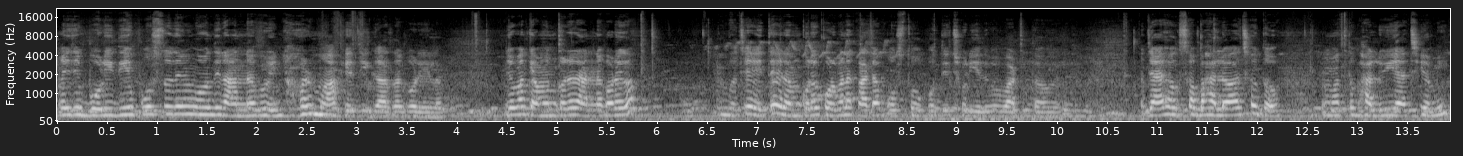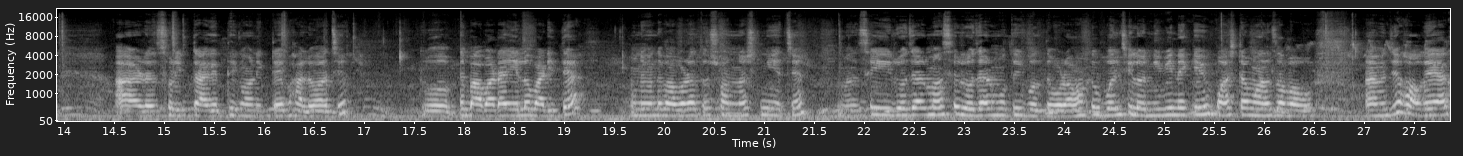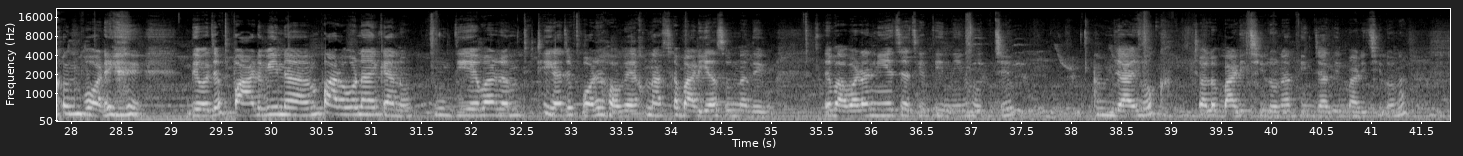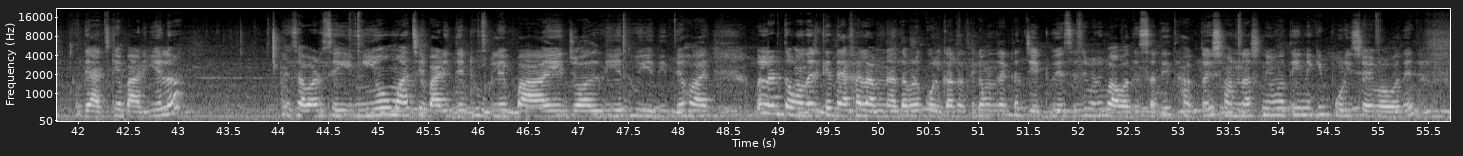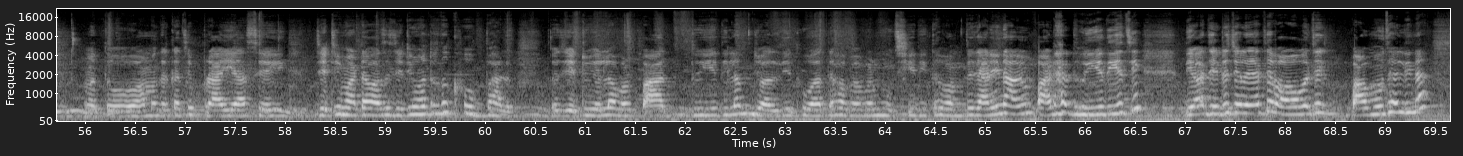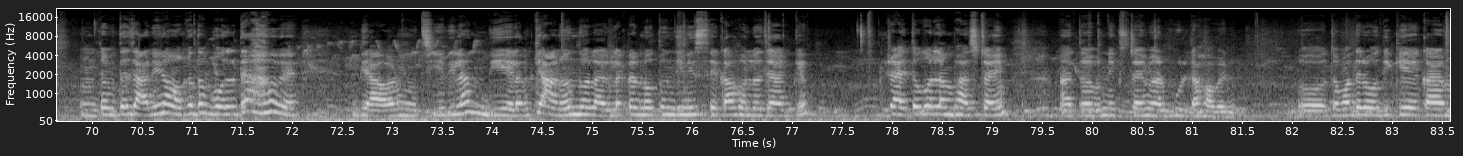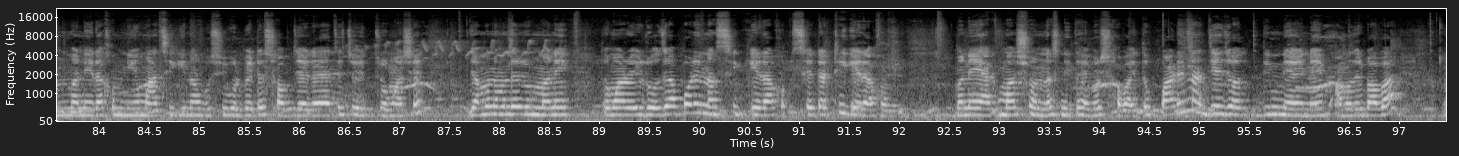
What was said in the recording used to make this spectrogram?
এই যে বড়ি দিয়ে পোস্ত দিয়ে আমি কোনোদিন রান্না করিনি, আমার মাকে জিজ্ঞাসা করে এলাম। যে, মা, কেমন করে রান্না করে গো? বলছে, এই তো এরম করে করবে না, কাঁচা পোস্ত উপর দিয়ে ছড়িয়ে দেবে, বাটতে হবে। যাই হোক, সব ভালো আছো তো? আমার তো ভালোই আছি আমি। আর শরীরটা আগের থেকে অনেকটাই ভালো আছে। তো বাবারা এলো বাড়িতে। মানে আমাদের বাবারা তো সন্ন্যাস নিয়েছে। সেই রোজার মাসে রোজার মতোই বলতে পারো। আমাকে বলছিল, নিবি নাকি? আমি পাঁচটা মালসা পাবো। আমি যে, হবে এখন পরে। দিয়ে বলছে পারবি না পারব না কেন? দিয়ে এবার ঠিক আছে, পরে হবে। এখন আচ্ছা বাড়ি আসুন না, দেখব। বাবারা নিয়েছে আজকে তিন দিন হচ্ছে। যাই হোক, চলো বাড়ি ছিল না, তিন চার দিন বাড়ি ছিল না। আজকে বাড়ি এলো। সবার সেই নিয়ম আছে, বাড়িতে ঢুকলে পায়ে জল দিয়ে ধুয়ে দিতে হয়। বলে আর তোমাদেরকে দেখালাম না। তারপরে কলকাতা থেকে আমাদের একটা জেঠু এসেছে মানে বাবাদের সাথেই থাকতো। এই সন্ন্যাস নেওয়াতেই নাকি পরিচয় বাবাদের। তো আমাদের কাছে প্রায় আসে, এই জেঠিমাটাও আসে। জেঠিমাটা তো খুব ভালো। তো জেঠু এলো, আবার পা ধুয়ে দিলাম, জল দিয়ে ধোয়াতে হবে, আবার মুছিয়ে দিতে হবে। আমি তো জানি না, আমি পাটা ধুইয়ে দিয়েছি। দিয়ে আবার জেঠু চলে যাচ্ছে, বাবা বলছে, পা মোছালি না? তো আমি তো জানি না, আমাকে তো বলতে হবে। দিয়ে আবার মুছিয়ে দিলাম, দিয়ে এলাম। কি আনন্দ লাগল, একটা নতুন জিনিস শেখা হলো যে আগে ট্রাই তো করলাম ফার্স্ট টাইম তো নেক্সট টাইম আর ভুলটা হবে না। তো তোমাদের ওদিকে মানে এরকম নিয়ম আছে কি না অবশ্যই বলবে, এটা সব জায়গায় আছে চৈত্র মাসে। যেমন আমাদের মানে তোমার ওই রোজা পড়ে না, ঠিক এরকম, সেটা ঠিক এরকমই। মানে এক মাস সন্ন্যাস নিতে হয়, এবার সবাই তো পারে না যে যতদিন নেয় নেয়। আমাদের বাবা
